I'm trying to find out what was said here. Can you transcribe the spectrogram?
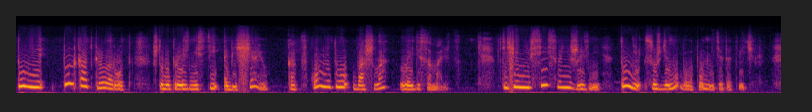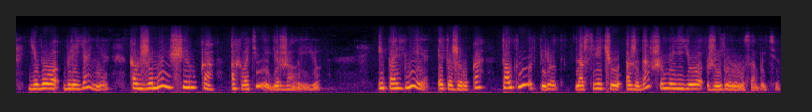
Тони только открыла рот, чтобы произнести «обещаю», как в комнату вошла леди Самарец. В течение всей своей жизни Тони суждено было помнить этот вечер. Его влияние, как сжимающая рука, охватило и держало ее. И позднее эта же рука толкнула вперед, навстречу ожидавшему ее жизненному событию.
